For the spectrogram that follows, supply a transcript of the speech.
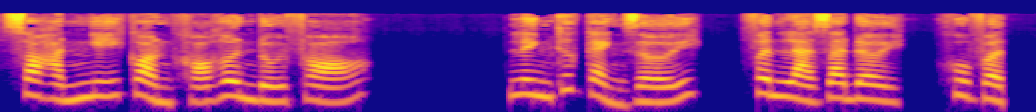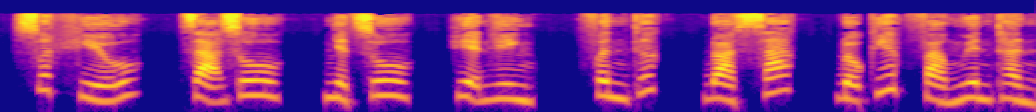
so hắn nghĩ còn khó hơn đối phó. Linh thức cảnh giới, phân là ra đời, khu vật, xuất khiếu, dạ du, nhật du, hiện hình, phân thức, đoạt xác, độ kiếp và nguyên thần.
